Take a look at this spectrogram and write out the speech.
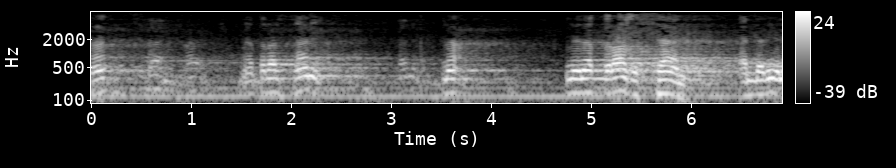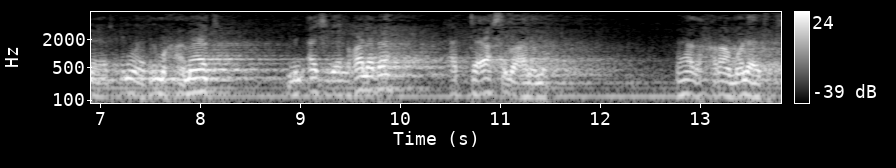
ها؟ من الطراز الثاني؟ نعم. من الطراز الثاني الذين يدخلون في المحاماة من أجل الغلبة حتى يحصلوا على مال فهذا حرام ولا يجوز.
